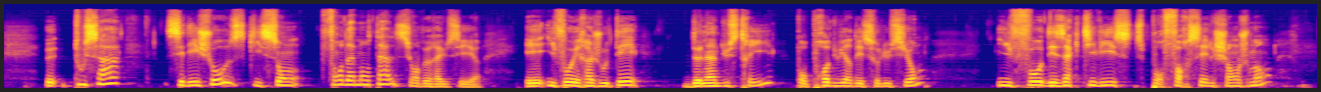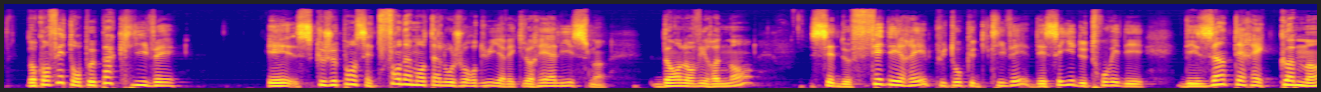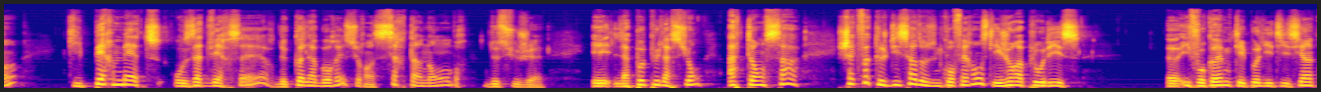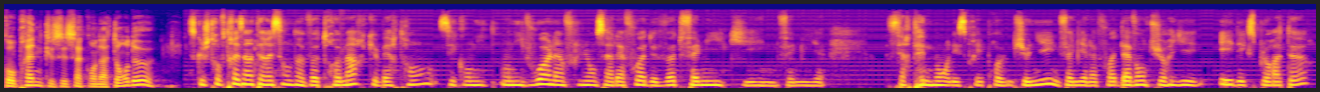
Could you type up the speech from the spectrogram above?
Euh, tout ça, c'est des choses qui sont fondamentales si on veut réussir. Et il faut y rajouter de l'industrie pour produire des solutions, il faut des activistes pour forcer le changement. Donc en fait, on ne peut pas cliver. Et ce que je pense être fondamental aujourd'hui avec le réalisme dans l'environnement, c'est de fédérer plutôt que de cliver, d'essayer de trouver des, des intérêts communs qui permettent aux adversaires de collaborer sur un certain nombre de sujets. Et la population attend ça. Chaque fois que je dis ça dans une conférence, les gens applaudissent. Euh, il faut quand même que les politiciens comprennent que c'est ça qu'on attend d'eux. Ce que je trouve très intéressant dans votre remarque, Bertrand, c'est qu'on y, voit l'influence à la fois de votre famille, qui est une famille certainement l'esprit pionnier, une famille à la fois d'aventuriers et d'explorateurs,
